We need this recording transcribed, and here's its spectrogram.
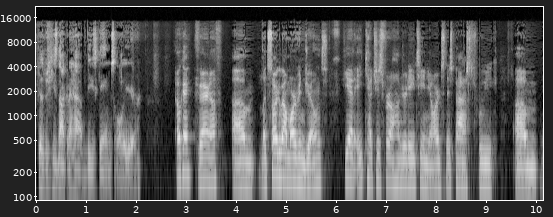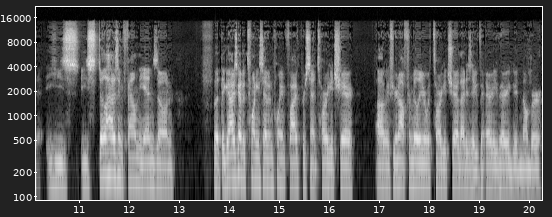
because he's not going to have these games all year. Okay, fair enough. Um, let's talk about Marvin Jones. He had eight catches for 118 yards this past week. Um, he's he still hasn't found the end zone, but the guy's got a 27.5% target share. Um, if you're not familiar with target share, that is a very very good number.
